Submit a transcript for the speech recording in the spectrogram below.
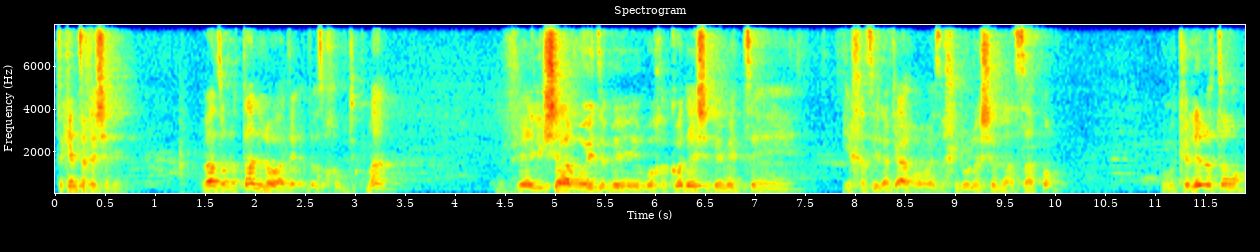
אתה כן צריך לשלם. ואז הוא נתן לו, לא זוכר בדיוק מה, ואלישע רואה את זה ברוח הקודש, שבאמת אה, יחזי לקח, הוא אומר, איזה חילול השם נעשה פה. הוא מקלל אותו,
